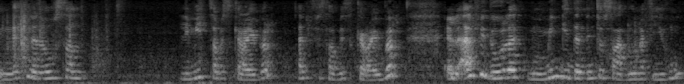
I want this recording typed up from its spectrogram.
إن إحنا نوصل ل 100 subscriber 1000 subscriber ال 1000 دول مهمين جدا إن أنتوا تساعدونا فيهم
